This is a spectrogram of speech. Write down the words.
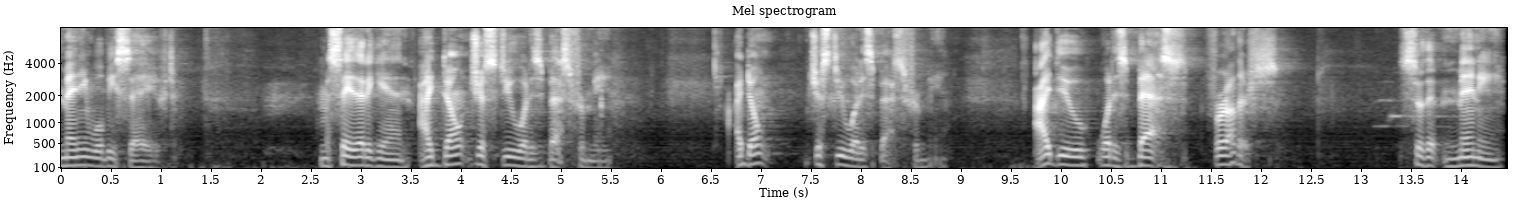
many will be saved. I'm going to say that again. I don't just do what is best for me. I don't just do what is best for me. I do what is best for others so that many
